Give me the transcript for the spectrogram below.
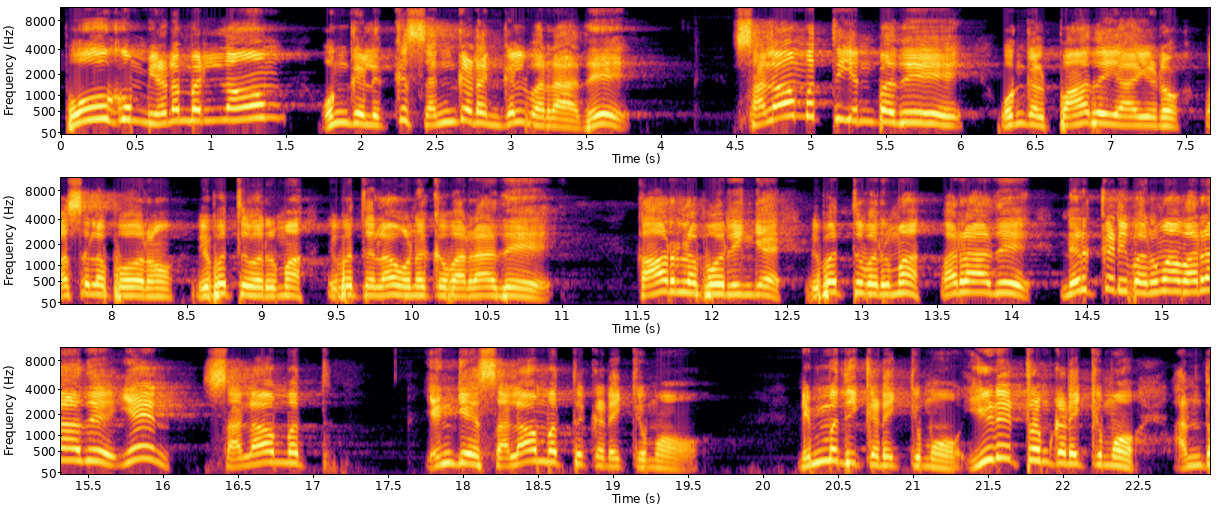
போகும் இடமெல்லாம் உங்களுக்கு சங்கடங்கள் வராது. சலாமத்து என்பது உங்கள் பாதையாயிடும். பஸ்ஸில் போகிறோம் விபத்து வருமா? விபத்துலாம் உனக்கு வராது. காரில் போறீங்க விபத்து வருமா? வராது. நெருக்கடி வருமா? வராது. ஏன்? சலாமத். எங்கே சலாமத்து கிடைக்குமோ நிம்மதி கிடைக்குமோ? ஈடேற்றம் கிடைக்குமோ? அந்த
